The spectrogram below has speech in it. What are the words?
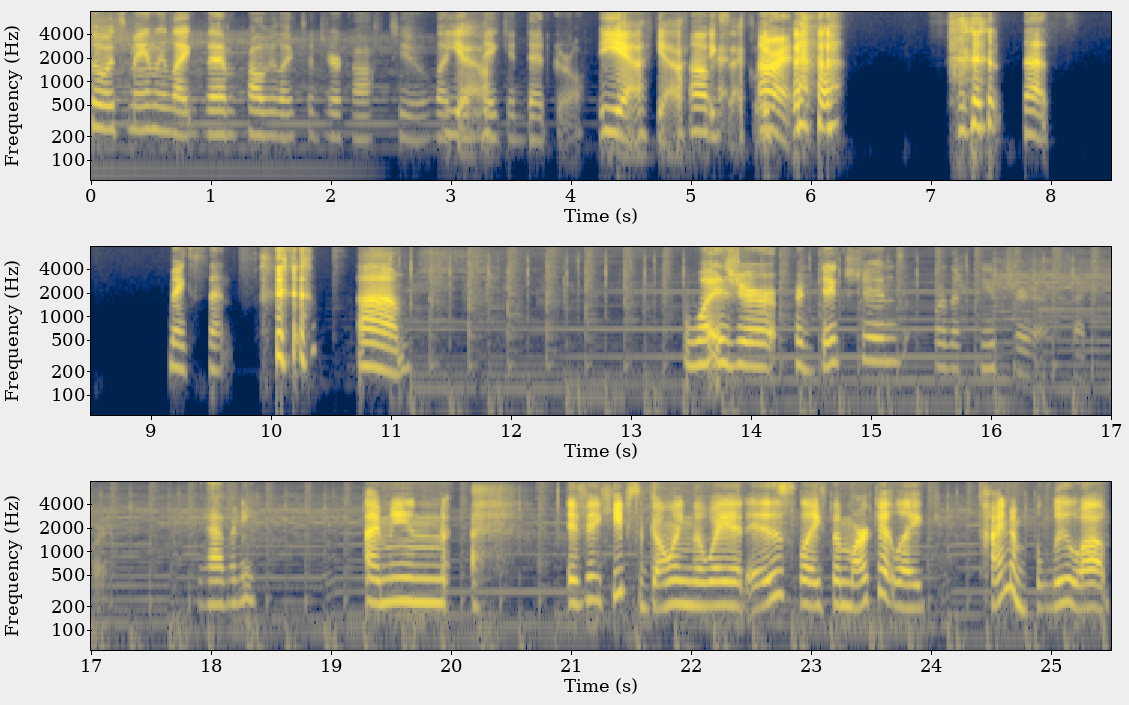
So it's mainly like them probably like to jerk off to like Yeah. a naked dead girl. Yeah, yeah, Okay. exactly. All right. that makes sense. Um, what is your predictions for the future of sex work? Do you have any? I mean, if it keeps going the way it is, like the market like kind of blew up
